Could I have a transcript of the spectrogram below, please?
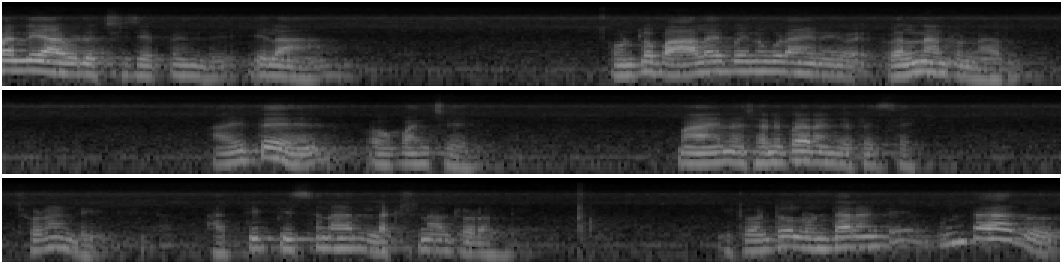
మళ్ళీ ఆవిడ వచ్చి చెప్పింది ఇలా ఒంట్లో బాగాలేకపోయినా కూడా ఆయన వెళ్ళనంటున్నారు అయితే ఒక పని చేయి. మా ఆయన చనిపోయారని చెప్పేసి చూడండి అతి పిసినారి లక్షణాలు చూడండి. ఇటువంటి వాళ్ళు ఉంటారంటే ఉంటారు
